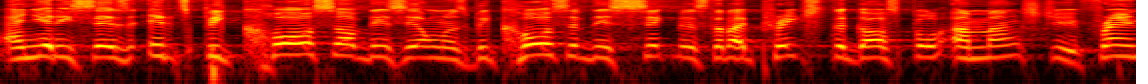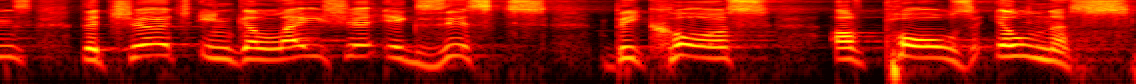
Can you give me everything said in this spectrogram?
And yet he says, It's because of this illness, because of this sickness that I preached the gospel amongst you. Friends, the church in Galatia exists because of Paul's illness.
